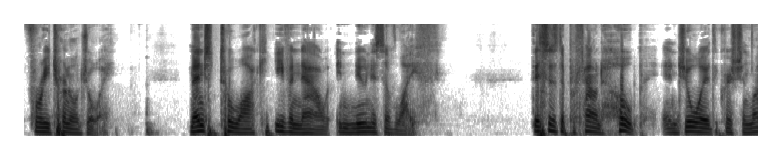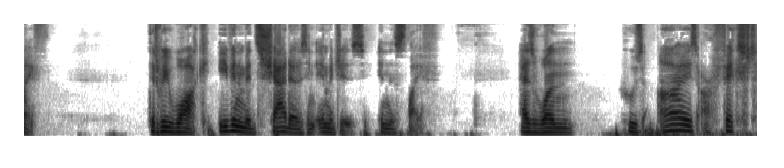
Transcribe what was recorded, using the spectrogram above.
for eternal joy meant to walk even now in newness of life. This is the profound hope and joy of the Christian life. That we walk even amidst shadows and images in this life, as one whose eyes are fixed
